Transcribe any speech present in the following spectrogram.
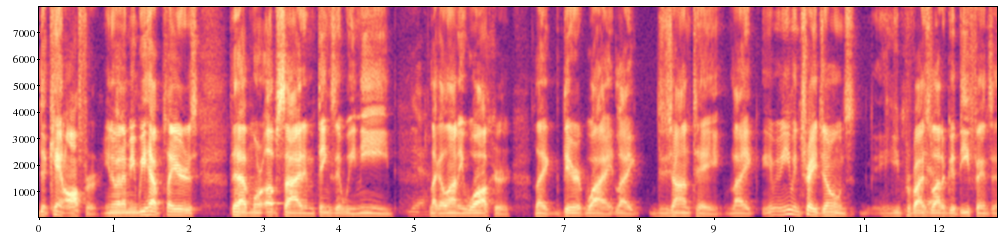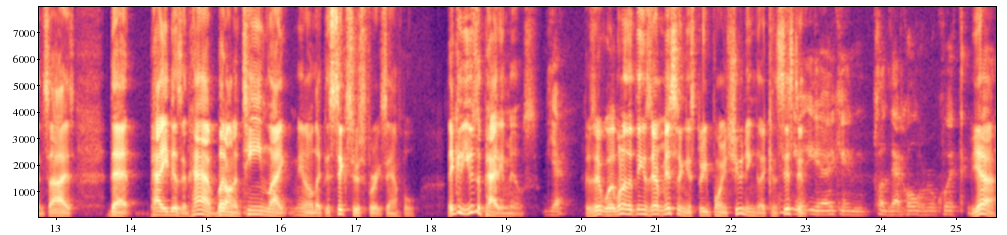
that can't offer. You know what I mean? We have players that have more upside and things that we need, Yeah. like Lonnie Walker, like Derrick White, like Dejounte, like even even Tre Jones. He provides a lot of good defense and size that Patty doesn't have. But on a team like you know, like the Sixers, for example, they could use a Patty Mills Yeah. because one of the things they're missing is three point shooting, like consistent. Yeah, yeah, I can plug that hole real quick. Yeah,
